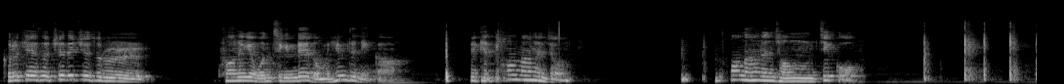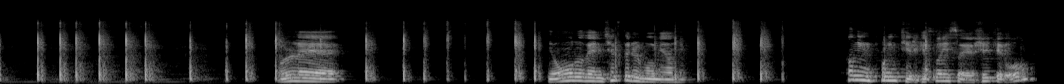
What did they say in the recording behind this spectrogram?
그렇게 해서 최대 최소를 구하는 게 원칙인데 너무 힘드니까 이렇게 턴하는 점 턴하는 점 찍고 원래 영어로 된 책들을 보면 터닝 포인트 이렇게 써 있어요 실제로.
